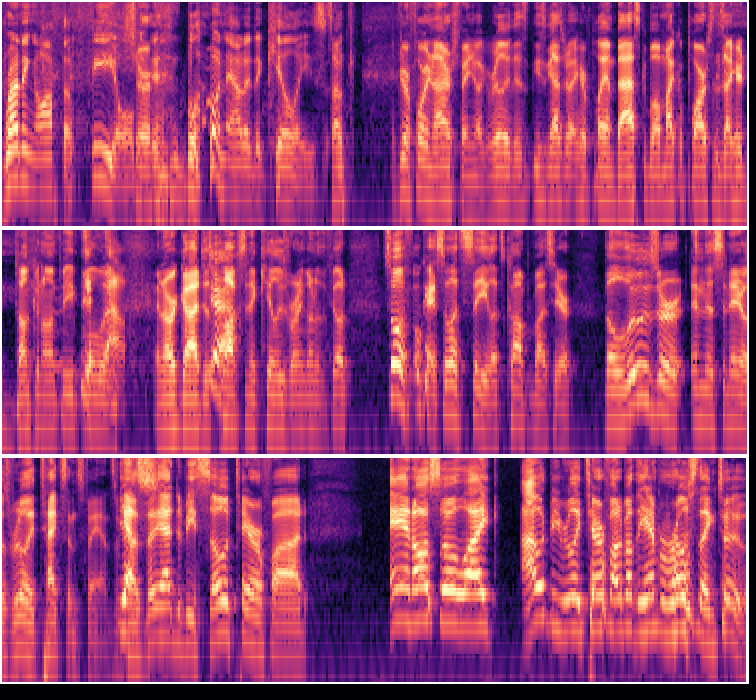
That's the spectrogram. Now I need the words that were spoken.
running off the field Sure. and blowing out an Achilles. some, if you're a 49ers fan, you're like, really, this, these guys are out here playing basketball. Micah Parsons out here dunking on people, Yeah. and, and our guy just Yeah. pops an Achilles running onto the field. So, if, okay, so let's see. Let's compromise here. The loser in this scenario is really Texans fans because Yes. they had to be so terrified. And also, like, I would be really terrified about the Amber Rose thing, too.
